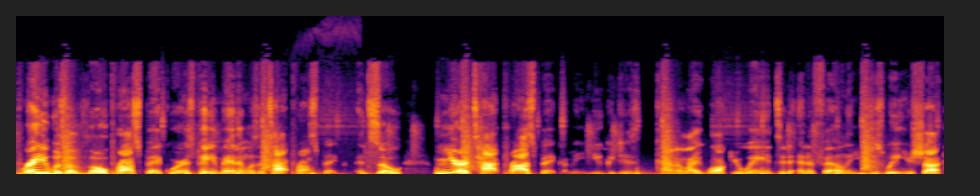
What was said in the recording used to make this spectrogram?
Brady was a low prospect, whereas Peyton Manning was a top prospect. And so, when you're a top prospect, I mean, you could just kind of like walk your way into the NFL and you just waiting your shot.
